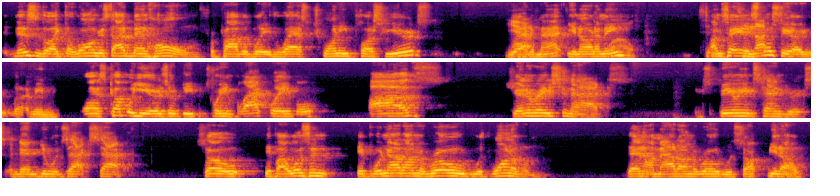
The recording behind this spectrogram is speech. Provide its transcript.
this is like the longest I've been home for probably the last twenty plus years. I'd imagine, you know what I mean? Wow. I'm saying, So especially, I I mean, last couple of years it would be between Black Label, Oz, Generation Axe, Experience Hendrix, and then doing Zakk Sabbath. So if I wasn't, if we're not on the road with one of them, then I'm out on the road with some, you know,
